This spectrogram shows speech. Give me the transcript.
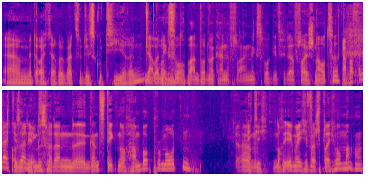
äh, mit euch darüber zu diskutieren. Ja, aber nächste Woche beantworten wir keine Fragen. Nächste Woche geht's wieder frei Schnauze. Aber vielleicht Außerdem müssen wir dann äh, ganz dick noch Hamburg promoten. Ähm, Richtig. Noch irgendwelche Versprechungen machen.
